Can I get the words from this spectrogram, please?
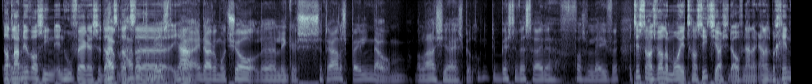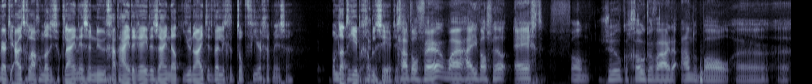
Dat Eh, laat nu wel zien in hoeverre ze dat... hij, dat hij eh, gemist. ja, Ja. en daardoor moet Shaw eh, linker centrale spelen. Nou, Malaysia speelt ook niet de beste wedstrijden van zijn leven. Het is trouwens wel een mooie transitie als je erover nadenkt. Aan het begin werd hij uitgelachen omdat hij zo klein is. En nu gaat hij de reden zijn dat United wellicht de top 4 gaat missen. Omdat hij geblesseerd Het is. gaat wel ver, maar hij was wel echt van zulke grote waarden aan de bal. Eh, eh,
